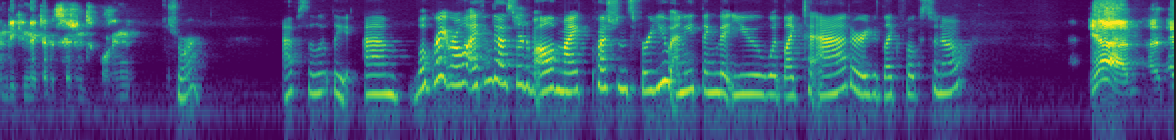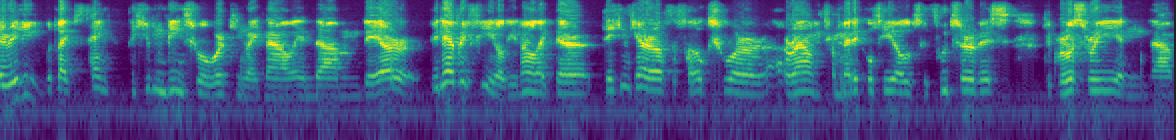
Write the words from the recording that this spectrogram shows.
and we can make a decision accordingly. Sure. Absolutely. Um, well, great, Rahul. I think that's sort of all of my questions for you. Anything that you would like to add or you'd like folks to know? Yeah, I really would like to thank the human beings who are working right now, and um, they are in every field. You know, like they're taking care of the folks who are around, from medical field to food service to grocery, and um,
